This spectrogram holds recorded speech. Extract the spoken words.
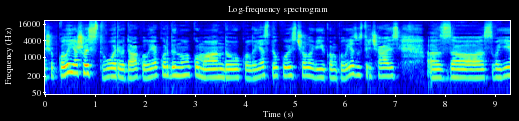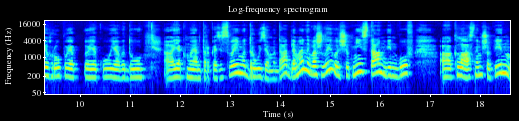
щоб коли я щось створюю, да, коли я координую команду, коли я спілкуюсь з чоловіком, коли я зустрічаюсь з своєю групою, яку я веду як менторка, зі своїми друзями. Да? Для мене важливо, щоб мій стан він був класним, щоб він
